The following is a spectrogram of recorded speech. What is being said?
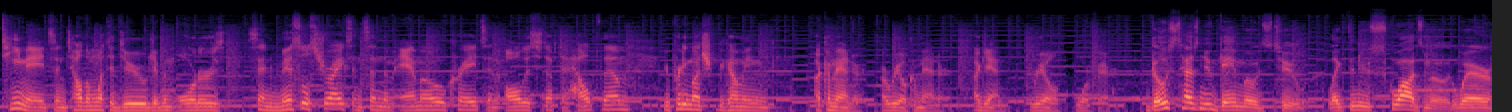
teammates and tell them what to do, give them orders, send missile strikes and send them ammo crates and all this stuff to help them. You're pretty much becoming a commander, a real commander. Again, real warfare. Ghost has new game modes too, like the new Squads mode, where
